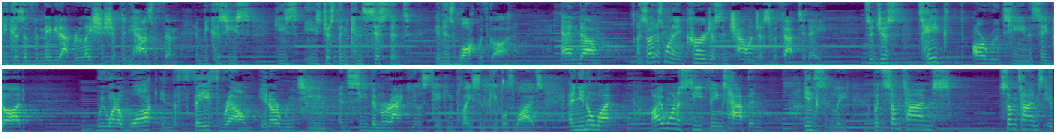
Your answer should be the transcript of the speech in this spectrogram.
because of the, maybe that relationship that he has with them and because he's, he's, he's just been consistent in his walk with God. And, um, and so I just want to encourage us and challenge us with that today to just take our routine and say, God, we want to walk in the faith realm in our routine and see the miraculous taking place in people's lives. And you know what? I want to see things happen instantly, but sometimes, sometimes it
